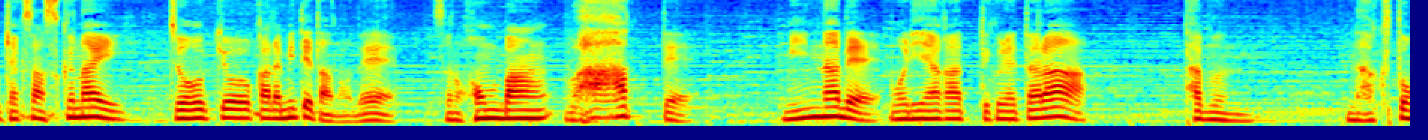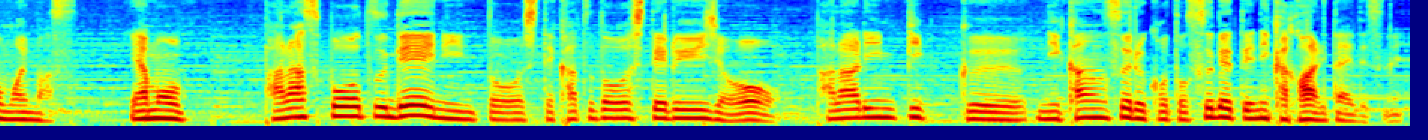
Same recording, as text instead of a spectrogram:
お客さん少ない状況から見てたのでその本番わーってみんなで盛り上がってくれたら多分泣くと思います。いやもうパラスポーツ芸人として活動している以上パラリンピックに関すること全てに関わりたいですね。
